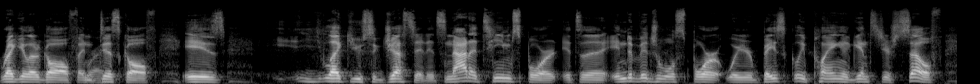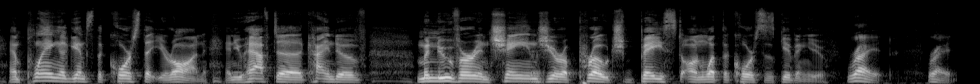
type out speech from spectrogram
regular golf and right. disc golf is like you suggested, it's not a team sport. It's an individual sport where you're basically playing against yourself and playing against the course that you're on. And you have to kind of maneuver and change sure. your approach based on what the course is giving you. Right. Right.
